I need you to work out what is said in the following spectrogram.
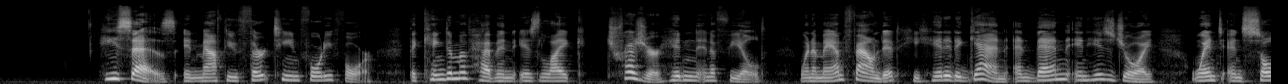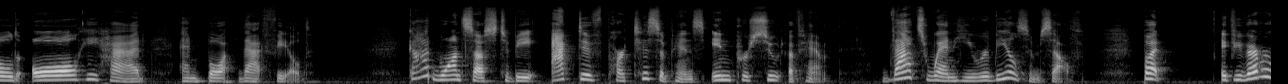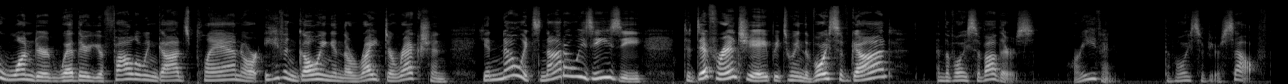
He says in Matthew 13 44, the kingdom of heaven is like treasure hidden in a field when a man found it, he hid it again, and then in his joy went and sold all he had and bought that field. God wants us to be active participants in pursuit of him. That's when he reveals himself. But if you've ever wondered whether you're following God's plan or even going in the right direction, you know it's not always easy to differentiate between the voice of God and the voice of others, or even the voice of yourself.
